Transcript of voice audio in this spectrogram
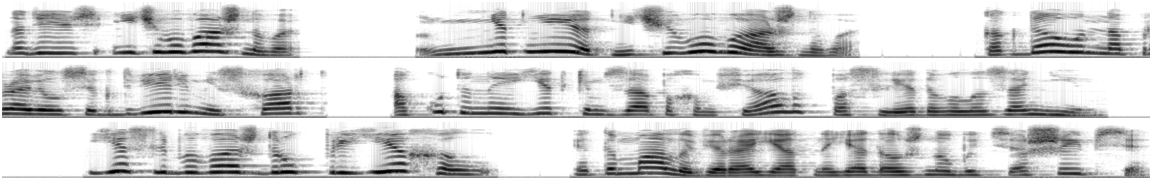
Надеюсь, ничего важного?» «Нет-нет, ничего важного». Когда он направился к двери, мисс Харт, окутанная едким запахом фиалок, последовала за ним. «Если бы ваш друг приехал...» «Это маловероятно, я, должно быть, ошибся».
